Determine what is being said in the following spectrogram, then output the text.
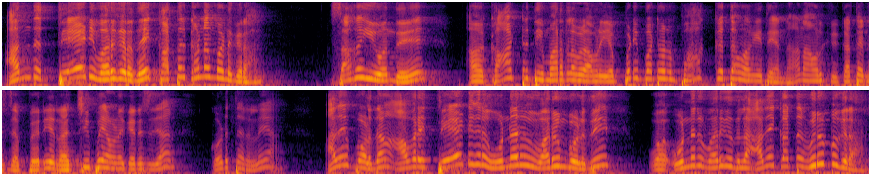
அந்த தேடி வருகிறதை கத்தர் கணம் பண்ணுகிறார். சகை வந்து காட்டுத்தி மரத்தில் அவர் எப்படிப்பட்டவன் பார்க்கத்தான் வகை தேடினான் ஆனால் அவருக்கு கத்த என்ன செஞ்சார்? பெரிய ரட்சிப்பை அவனுக்கு என்ன செஞ்சார்? கொடுத்தார் இல்லையா? அதே போல தான் அவரை தேடுகிற உணர்வு வரும் பொழுது உணர்வு வருகிறதுல அதை கத்த விரும்புகிறார்.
